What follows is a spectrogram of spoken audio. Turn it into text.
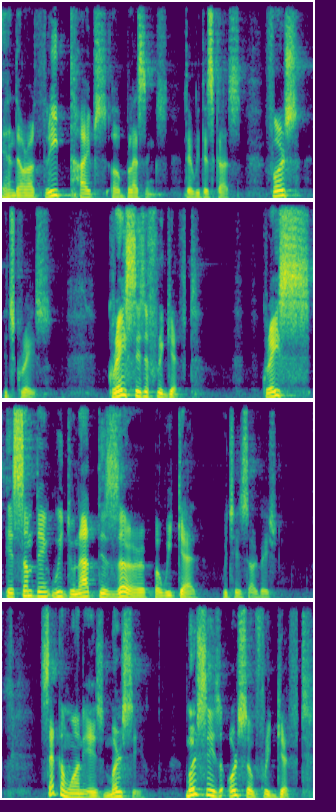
And there are three types of blessings that we discuss. First, it's grace. Grace is a free gift. Grace is something we do not deserve, but we get, which is salvation. Second one is mercy. Mercy is also a free gift.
